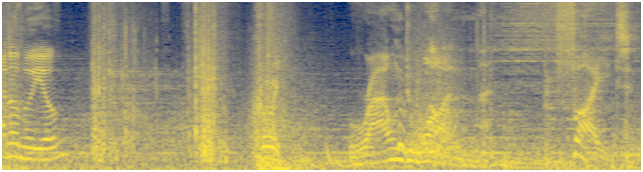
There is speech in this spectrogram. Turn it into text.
頼むよ Round one. Fight.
